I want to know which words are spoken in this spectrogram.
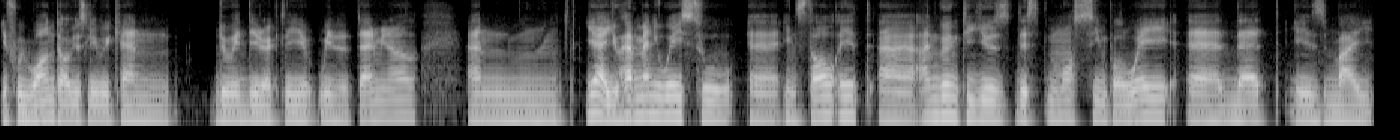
If we want, obviously, we can do it directly with the terminal and yeah you have many ways to uh, install it. Uh, i'm going to use this most simple way uh, that is by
